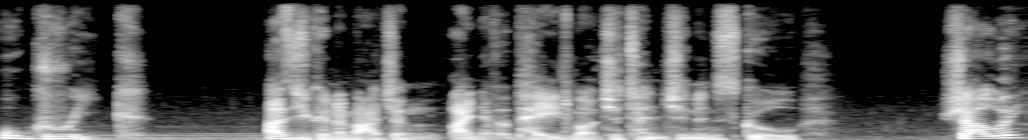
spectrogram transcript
Or Greek. As you can imagine, I never paid much attention in school. Shall we?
